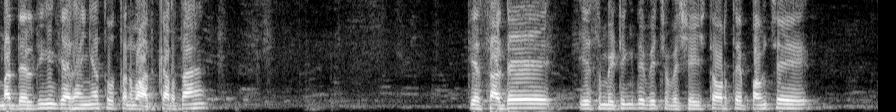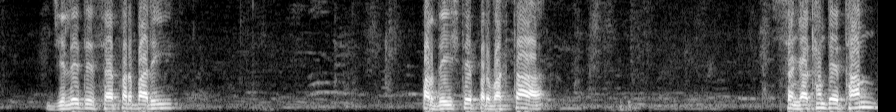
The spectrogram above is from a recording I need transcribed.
ਮੈਂ ਦਿਲ ਦੀਆਂ ਗਹਿਰਾਈਆਂ ਤੋਂ ਧੰਨਵਾਦ ਕਰਦਾ ਹਾਂ ਕਿ ਸਾਡੇ ਇਸ ਮੀਟਿੰਗ ਦੇ ਵਿੱਚ ਵਿਸ਼ੇਸ਼ ਤੌਰ ਤੇ ਪਹੁੰਚੇ ਜ਼ਿਲ੍ਹੇ ਦੇ ਸਹਿ ਪ੍ਰਭਾਰੀ, ਪ੍ਰਦੇਸ਼ ਦੇ ਪ੍ਰਵਕਤਾ, ਸੰਗਠਨ ਦੇ ਥੰਮ,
